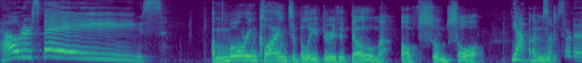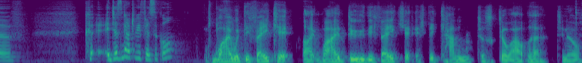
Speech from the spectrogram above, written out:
outer space. I'm more inclined to believe there is a dome of some sort. Yeah, And- some sort of. It doesn't have to be physical. Why would they fake it? Like, why do they fake it if they can just go out there? Do you know?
